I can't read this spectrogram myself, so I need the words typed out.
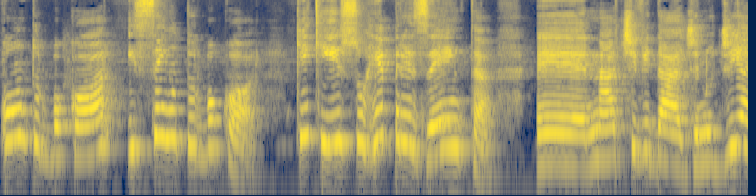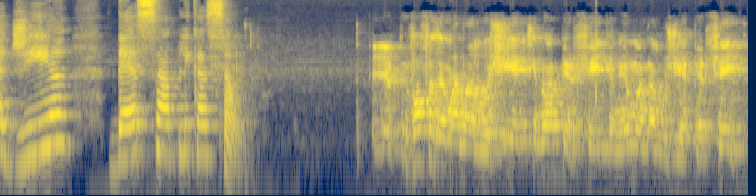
com turbocore e sem o turbocore. O que, que isso representa é, na atividade, no dia a dia dessa aplicação? Eu vou fazer uma analogia que não é perfeita, nenhuma analogia é perfeita,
